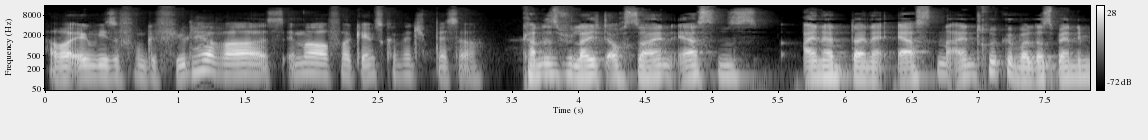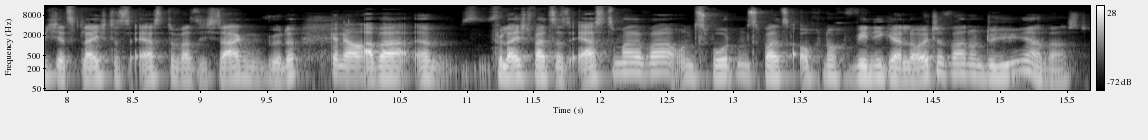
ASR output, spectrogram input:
Aber irgendwie so vom Gefühl her war es immer auf der Games Convention besser. Kann es vielleicht auch sein, erstens einer deiner ersten Eindrücke, weil das wäre nämlich jetzt gleich das erste, was ich sagen würde. Genau. Aber ähm, vielleicht, weil es das erste Mal war und zweitens, weil es auch noch weniger Leute waren und du jünger warst.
